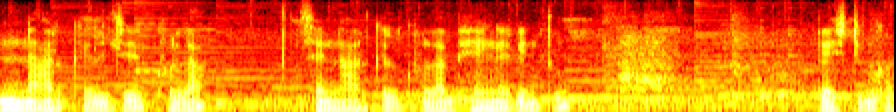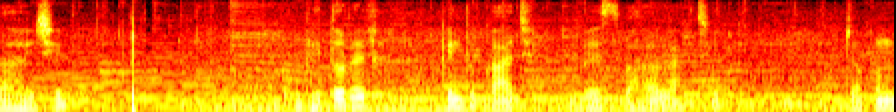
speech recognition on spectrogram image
নারকেল যে খোলা, সেই নারকেল খোলা ভেঙে কিন্তু পেস্টিং করা হয়েছে। ভিতরের কিন্তু কাজ বেশ ভালো লাগছে। যখন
